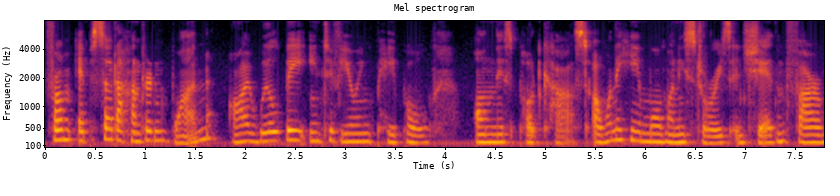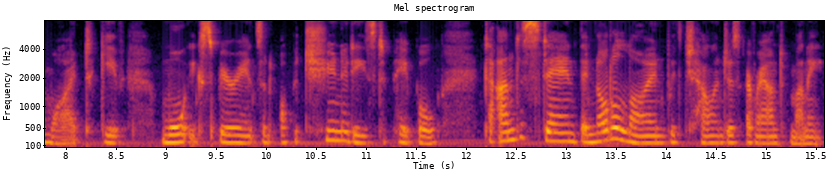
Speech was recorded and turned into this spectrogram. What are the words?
From episode 101, I will be interviewing people on this podcast. I want to hear more money stories and share them far and wide to give more experience and opportunities to people to understand they're not alone with challenges around money.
